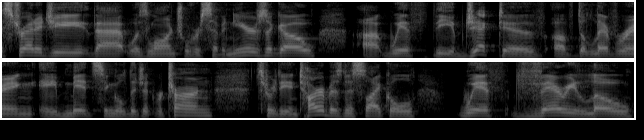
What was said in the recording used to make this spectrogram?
strategy that was launched over seven years ago. Uh, with the objective of delivering a mid single digit return through the entire business cycle with very low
